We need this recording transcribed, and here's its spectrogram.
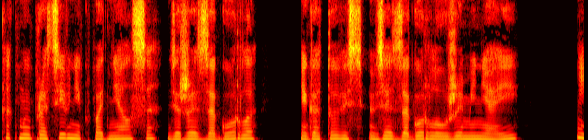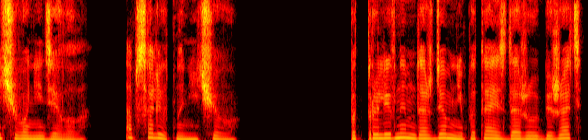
как мой противник поднялся, держась за горло и готовясь взять за горло уже меня, и ничего не делала. Абсолютно ничего. Под проливным дождем, не пытаясь даже убежать,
